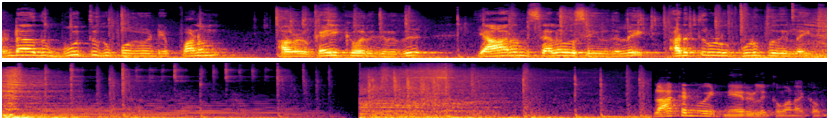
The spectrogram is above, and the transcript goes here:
ரெண்டாவது பூத்துக்கு போக வேண்டிய பணம் அவர்கள் கைக்கு வருகிறது. யாரும் செலவு செய்வதில்லை அடுத்தவர்களுக்கு கொடுப்பதில்லை. Black அண்ட் ஒயிட் நேயர்களுக்கு வணக்கம்.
